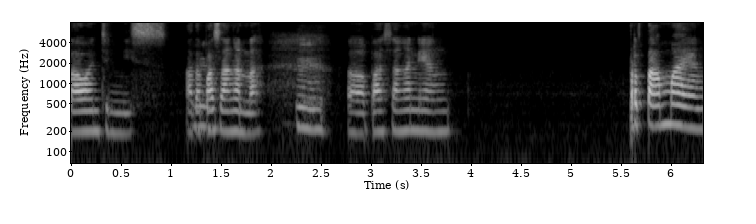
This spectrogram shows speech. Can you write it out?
lawan jenis atau Hmm. pasangan lah Hmm. Eh, pasangan yang pertama yang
